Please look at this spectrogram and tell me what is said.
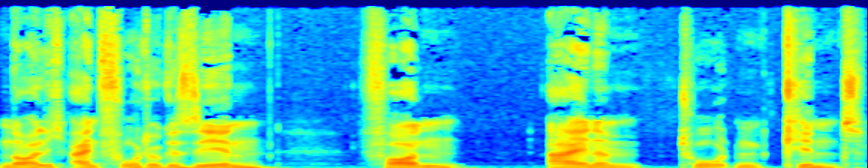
neulich ein Foto gesehen von einem toten Kind.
